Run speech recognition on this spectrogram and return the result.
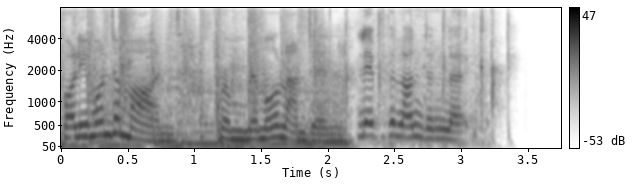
Volume on demand from Rimmel London. Live the London look.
